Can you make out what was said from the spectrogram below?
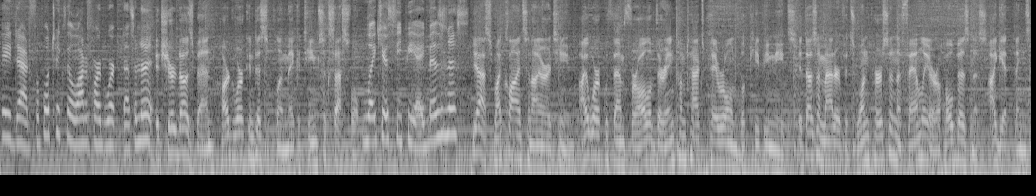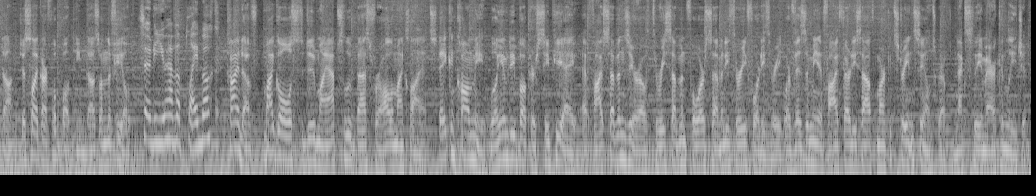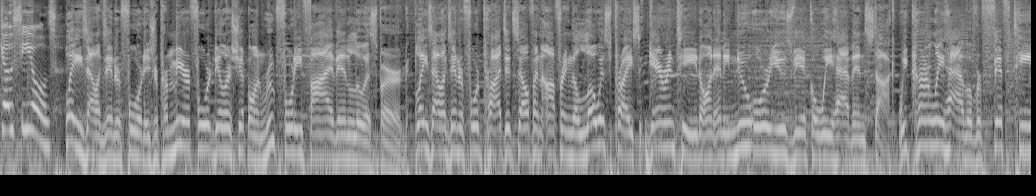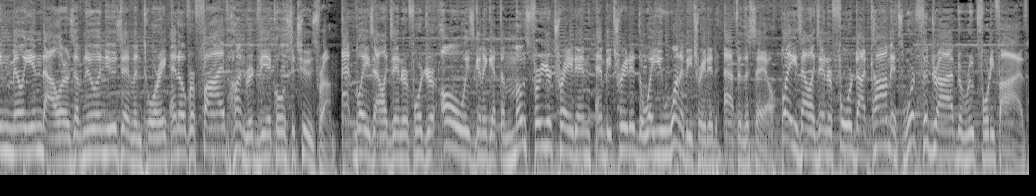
Hey, Dad, football takes a lot of hard work, doesn't it? It sure does, Ben. Hard work and discipline make a team successful. Like your CPA business? Yes, my clients and I are a team. I work with them for all of their income tax, payroll, and bookkeeping needs. It doesn't matter if it's one person, a family, or a whole business. I get things done, just like our football team does on the field. So, do you have a playbook? Kind of. My goal is to do my absolute best for all of my clients. They can call me, William D. Booker, CPA, at 570-374-7343, or visit me at 530 South Market Street in Selinsgrove, next to the American Legion. Go Seals! Blaze Alexander Ford is your premier Ford dealership on Route 45 in Lewisburg. Blaze Alexander Ford prides itself in offering the lowest price guaranteed on any new or used vehicle we have in stock. We currently have over $15 million of new and used inventory and over 500 vehicles to choose from. At Blaze Alexander Ford, you're always going to get the most for your trade in and be treated the way you want to be treated after the sale. BlazeAlexanderFord.com. It's worth the drive to Route 45.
